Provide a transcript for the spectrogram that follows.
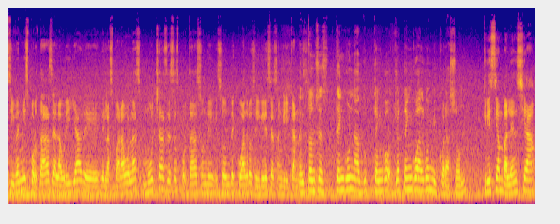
si ven mis portadas de a la orilla de, de las parábolas, muchas de esas portadas son de, son de cuadros de iglesias anglicanas. Entonces, tengo una tengo yo tengo algo en mi corazón. Cristian Valencia,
